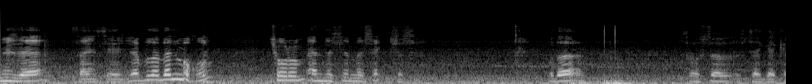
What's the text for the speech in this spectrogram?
müze sayın seyirciler. Bu da benim okul. Çorum Endüstri Meslek Lisesi. Bu da Sosyal SGK.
